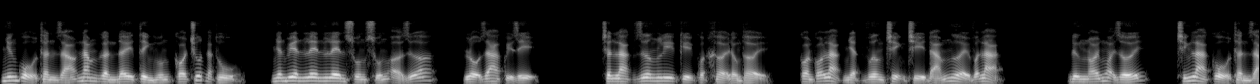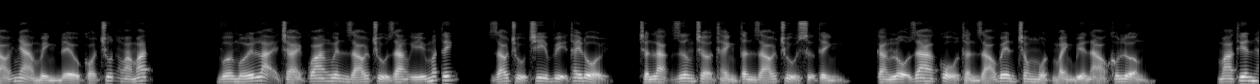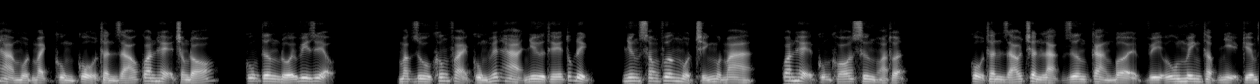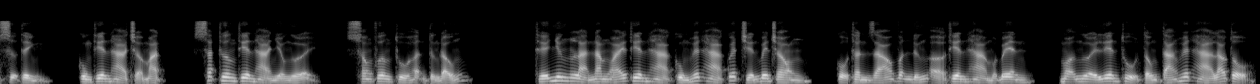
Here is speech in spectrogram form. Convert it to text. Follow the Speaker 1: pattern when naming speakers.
Speaker 1: Nhưng cổ thần giáo năm gần đây tình huống có chút đặc thù, nhân viên lên lên xuống xuống ở giữa, lộ ra quỷ dị. Trần Lạc Dương ly kỳ quật khởi đồng thời, còn có Lạc Nhật Vương trịnh chỉ đám người vẫn lạc. Đừng nói ngoại giới, chính là cổ thần giáo nhà mình đều có chút hoa mắt. Vừa mới lại trải qua nguyên giáo chủ Giang Ý mất tích, giáo chủ chi vị thay đổi, Trần Lạc Dương trở thành tân giáo chủ sự tình, càng lộ ra cổ thần giáo bên trong một mảnh biến ảo không lường. Mà thiên hà một mạch cùng cổ thần giáo quan hệ trong đó, cũng tương đối vi diệu. Mặc dù không phải cùng huyết hạ như thế túc địch, nhưng song phương một chính một ma, quan hệ cũng khó xương hòa thuận. Cổ thần giáo Trần Lạc Dương càng bởi vì U Minh thập nhị kiếm sự tình, cùng thiên hà trở mặt, sát thương thiên hà nhiều người, song phương thù hận từng đống. Thế nhưng là năm ngoái thiên hà cùng huyết hà quyết chiến bên trong, cổ thần giáo vẫn đứng ở thiên hà một bên, mọi người liên thủ tống táng huyết hà lao tổ.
